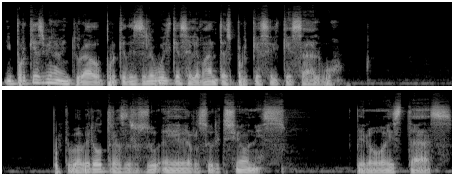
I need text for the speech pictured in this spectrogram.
¿Y por qué es bienaventurado? Porque desde luego el que se levanta es porque es el que es salvo. Porque va a haber otras eh, resurrecciones. Pero estas,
